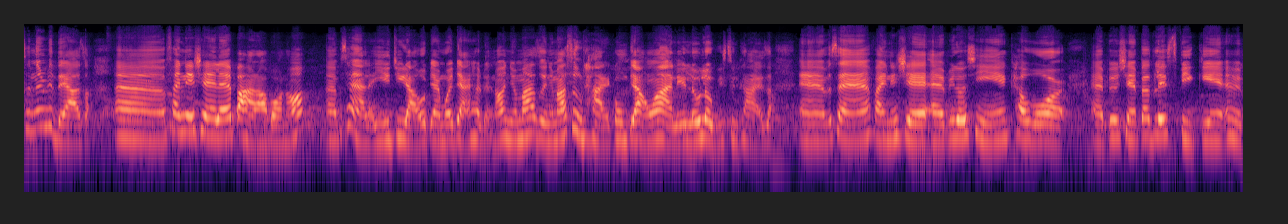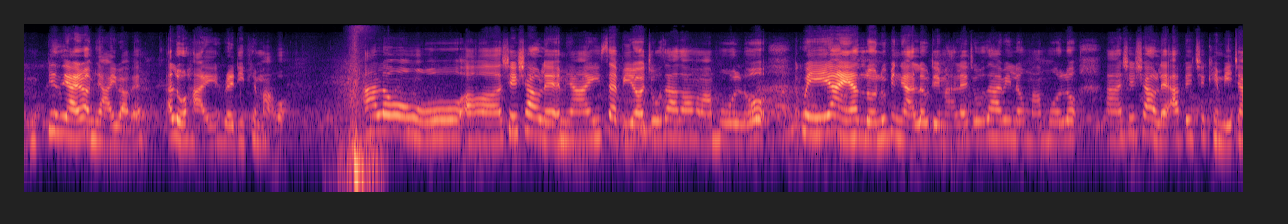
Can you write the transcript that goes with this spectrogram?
စနေဖြစ်တဲ့အားဆိုအဲ financial လဲပါတာပေါ့နော်အဲပတ်စံကလည်းရေးကြည့်တာကိုပြန်ပွဲပြန်ဟုတ်တယ်နော်ညီမဆိုညီမစုထားတယ်ကုန်ပြောင်းသွားတယ်လေလှုပ်လှုပ်ပြီးစုထားတယ်ဆိုအဲပတ်စံ financial အဲပြီးလို့ရှိရင် cover အဲပြီးလို့ရှိရင် public speaking အဲပြင်စရာတွေတော့အများကြီးပါပဲအဲ့လိုဟာတွေ ready ဖြစ်မှာပေါ့ အားလုံးဟိုအာရှေ့လျှောက်လဲအများကြီးဆက်ပြီးတော့စူးစမ်းသွားမှာမို့လို့အခွင့်အရေးရရင်အဲ့လိုအမှုပညာအလုပ်တွေမှာလဲစူးစမ်းပြီးလုပ်မှာမို့လို့အာရှေ့လျှောက်လဲအပိတ်ချစ်ခင်ပေးကြ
